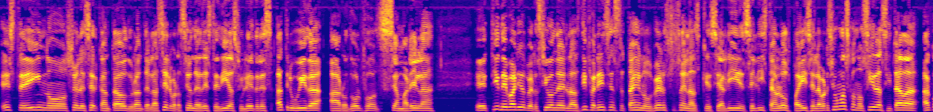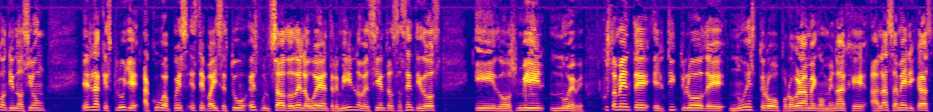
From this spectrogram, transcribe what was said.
este himno suele ser cantado durante las celebraciones de este día. Su letra es atribuida a Rodolfo Ciamarela. Eh, tiene varias versiones. Las diferencias están en los versos en las que se, se listan los países. La versión más conocida citada a continuación es la que excluye a Cuba, pues este país estuvo expulsado de la OEA entre 1962 y 2009. Justamente el título de nuestro programa en homenaje a las Américas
